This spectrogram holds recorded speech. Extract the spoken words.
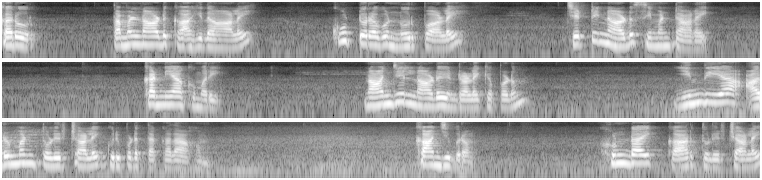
கரூர். தமிழ்நாடு காகித ஆலை கூட்டுறவு நூற்பாலை செட்டிநாடு சிமெண்ட் ஆலை. கன்னியாகுமரி நாஞ்சில் நாடு என்றழைக்கப்படும் இந்திய அருமன் தொழிற்சாலை குறிப்பிடத்தக்கதாகும். காஞ்சிபுரம் ஹுண்டாய் கார் தொழிற்சாலை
